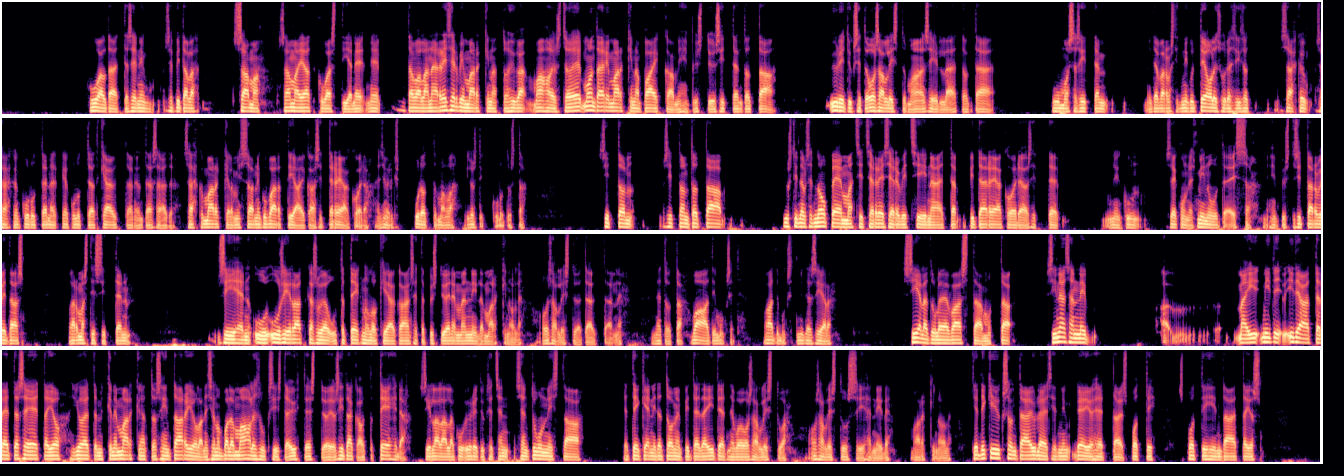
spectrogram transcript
huolta, että se, niin, se pitää olla sama, sama jatkuvasti ja ne, ne tavallaan nämä reservimarkkinat on hyvä mahdollisuus. Se on monta eri markkinapaikkaa, mihin pystyy sitten tota, yritykset osallistumaan sillä, että on tämä muun muassa sitten mitä varmasti niin kuin teollisuudessa isot sähkön, sähkön kuluttajat, energiakuluttajat käyttää, niin on tämä säätö sähkömarkkina, missä on niin kuin varttia-aikaa sitten reagoida, esimerkiksi pudottamalla isosti kulutusta. Sitten on, sitten on tota, just tämmöiset nopeammat sit se reservit siinä, että pitää reagoida ja sitten niin kuin sekunnissa, minuuteissa, mihin pystyy sitten tarvitaan varmasti sitten siihen u- uusia ratkaisuja, uutta teknologiaa kanssa, että pystyy enemmän niille markkinoille osallistua ja täyttää ne, ne tota, vaatimukset, vaatimukset, mitä siellä, siellä tulee vastaan, mutta sinänsä niin mä itse ajattelen, että se, että jo, jo, että mitkä ne markkinat on siinä tarjolla, niin siellä on paljon mahdollisuuksia sitä yhteistyötä jo sitä kautta tehdä sillä lailla, kun yritykset sen, sen tunnistaa ja tekee niitä toimenpiteitä itse, että ne voi osallistua, osallistua siihen niille markkinoille. Tietenkin yksi on tämä yleisin niin day tai spotti, spottihinta, että jos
